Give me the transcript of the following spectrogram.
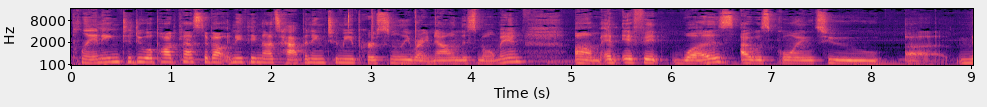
planning to do a podcast about anything that's happening to me personally right now in this moment. Um, and if it was, I was going to uh, m-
